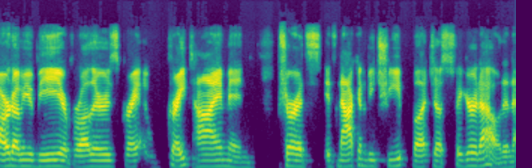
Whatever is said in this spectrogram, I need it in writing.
RWB or Brothers. Great, great time, and I'm sure it's it's not going to be cheap, but just figure it out. And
